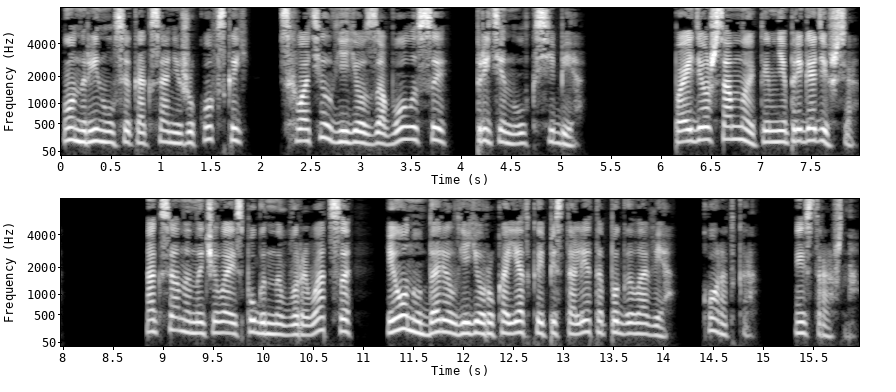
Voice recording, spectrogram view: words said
Он ринулся к Оксане Жуковской, схватил ее за волосы, притянул к себе. «Пойдешь со мной, ты мне пригодишься». Оксана начала испуганно вырываться, и он ударил ее рукояткой пистолета по голове, коротко и страшно.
